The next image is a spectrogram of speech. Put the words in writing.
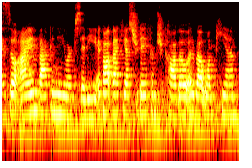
Guys, so I am back in New York City. I got back yesterday from Chicago at about 1 p.m.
